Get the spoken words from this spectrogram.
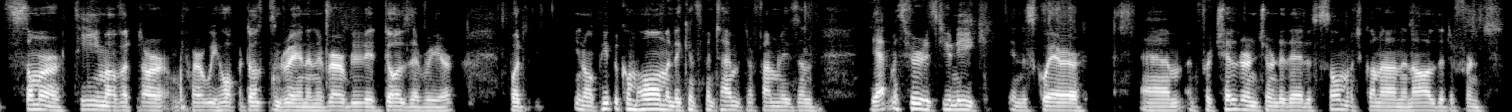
summer theme of it, or where we hope it doesn't rain, and invariably it does every year, but you know, people come home and they can spend time with their families and the atmosphere is unique in the square. Um, and for children during the day, there's so much going on in all the different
